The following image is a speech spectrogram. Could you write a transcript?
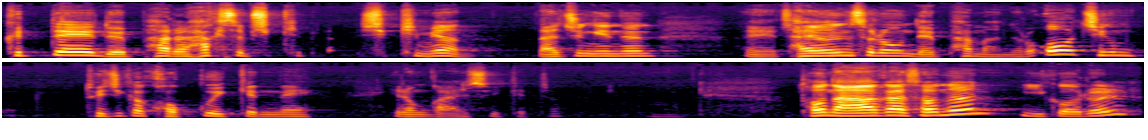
그때 뇌파를 학습시키면 나중에는 예, 자연스러운 뇌파만으로 어 지금 돼지가 걷고 있겠네 이런 거 알 수 있겠죠. 더 나아가서는 이거를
